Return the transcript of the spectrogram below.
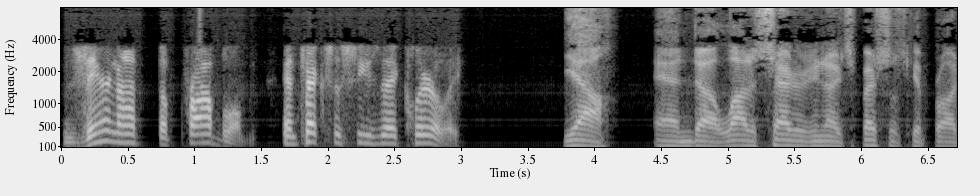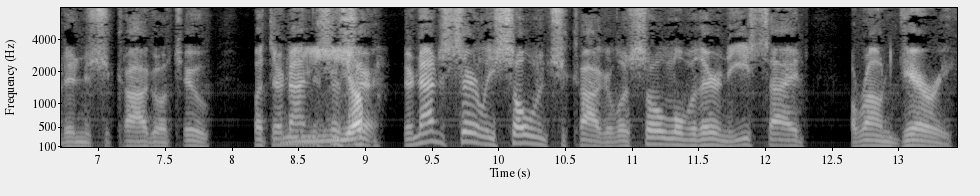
They're not the problem. And Texas sees that clearly. Yeah and uh, a lot of Saturday night specials get brought into Chicago too but they're not necessarily yep. they're not necessarily sold in Chicago. They're sold over there in the east side around Gary.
